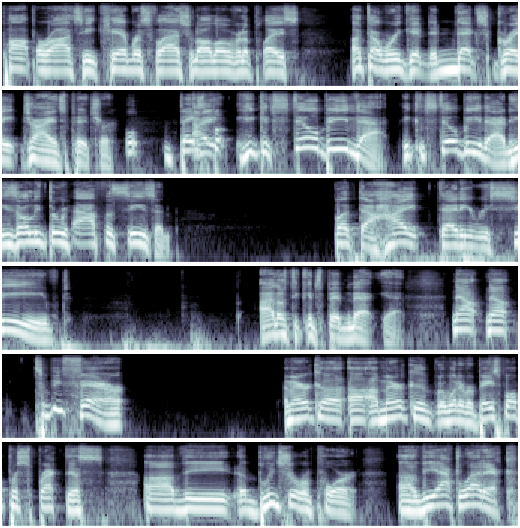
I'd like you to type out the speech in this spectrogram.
paparazzi, cameras flashing all over the place. I thought we were getting the next great Giants pitcher. Well, I, baseball. he could still be that. He could still be that. He's only through half a season. But the hype that he received, I don't think it's been met yet. Now, now, to be fair, America, uh, America, or whatever, Baseball Prospectus, uh, the uh, Bleacher Report, uh, the Athletic,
